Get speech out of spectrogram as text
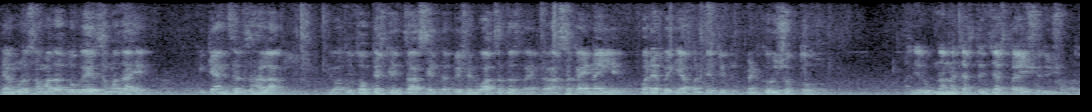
त्यामुळे समाजात जो गैरसमज आहे की कॅन्सर झाला किंवा तो चौथ्या स्टेजचा असेल तर पेशंट वाचतच नाही. तर असं काही नाहीये. बऱ्यापैकी आपण त्याची ट्रीटमेंट करू शकतो. आणि रुग्णांना जास्तीत जास्त आयुष्य देऊ शकतो.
